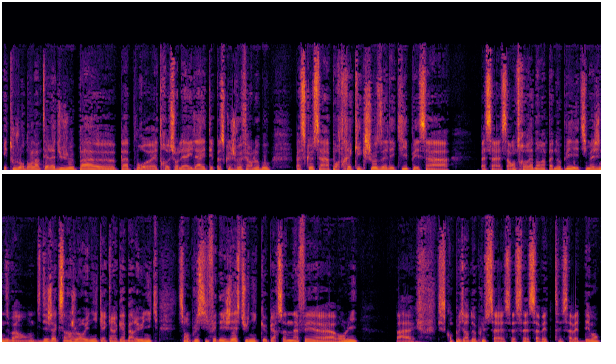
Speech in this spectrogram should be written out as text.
et toujours dans l'intérêt du jeu, pas pas pour être sur les highlights et parce que je veux faire le beau, parce que ça apporterait quelque chose à l'équipe et ça bah ça, ça entrerait dans ma panoplie. Et t'imagines, bah, on dit déjà que c'est un joueur unique avec un gabarit unique. Si en plus il fait des gestes uniques que personne n'a fait avant lui, bah qu'est-ce qu'on peut dire de plus? Ça, ça, ça, ça, va être ça va être dément.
